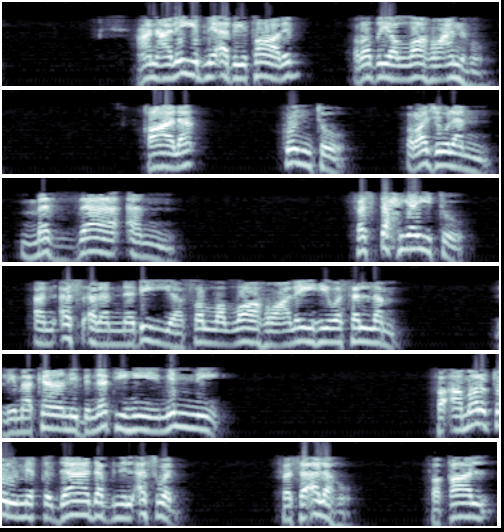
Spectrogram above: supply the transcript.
عن علي بن أبي طالب رضي الله عنه قال كنت رجلا مذاء فاستحييت أن أسأل النبي صلى الله عليه وسلم لمكان ابنته مني. فأمرت المقداد بن الأسود فسأله فقال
